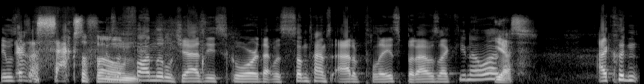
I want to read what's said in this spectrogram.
it was, There's like a a, it was saxophone. a fun little jazzy score that was sometimes out of place. But I was like, you know what? yes. I couldn't,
